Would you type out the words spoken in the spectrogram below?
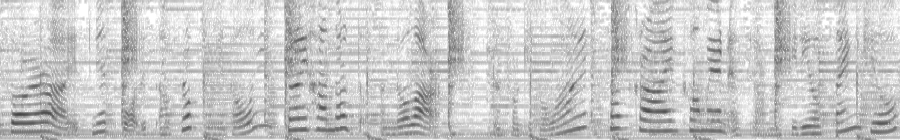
Ferreira's net worth is approximately $300,000. Don't forget to like, subscribe, comment, and share my videos. Thank you.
